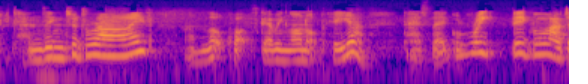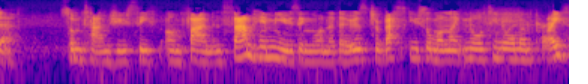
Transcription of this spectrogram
pretending to drive. And look what's going on up here. There's their great big ladder. Sometimes you see on Fireman Sam him using one of those to rescue someone like Naughty Norman Price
